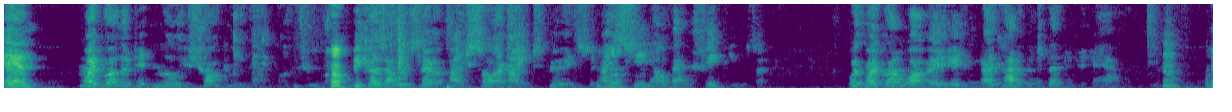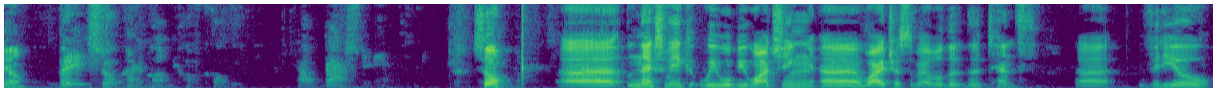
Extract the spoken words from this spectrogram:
And my brother didn't really shock me that much. Huh. Because I was there. I saw it. I experienced it. I Uh-huh. seen how bad a shape he was in. With my grandma, I, it, I kind of expected it to happen. you know? yeah. But it still kind of caught me off guard how fast it. So, uh, next week we will be watching uh, "Why I Trust the Bible," the the tenth uh, video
